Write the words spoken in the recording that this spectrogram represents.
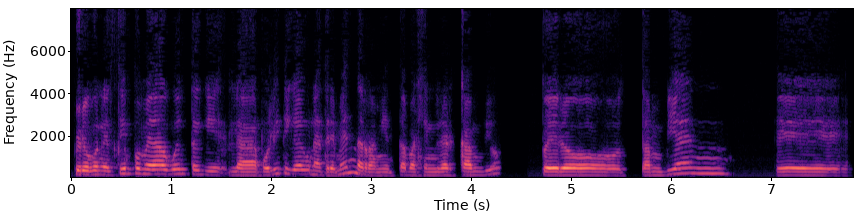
Pero con el tiempo me he dado cuenta que la política es una tremenda herramienta para generar cambio, pero también eh,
